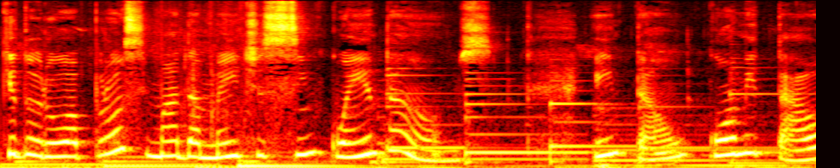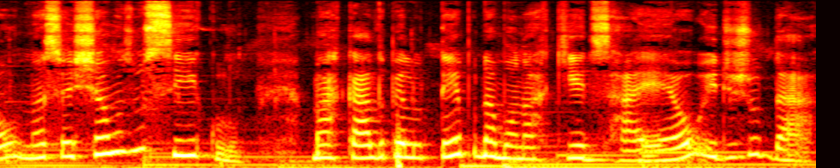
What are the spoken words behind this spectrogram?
que durou aproximadamente 50 anos. Então, com Amital, nós fechamos o ciclo, marcado pelo tempo da monarquia de Israel e de Judá.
